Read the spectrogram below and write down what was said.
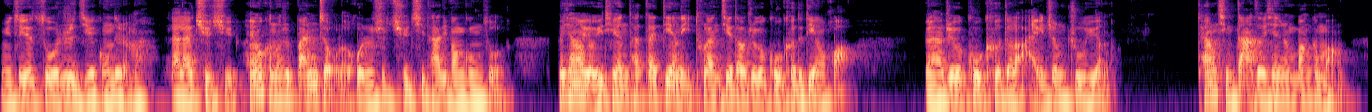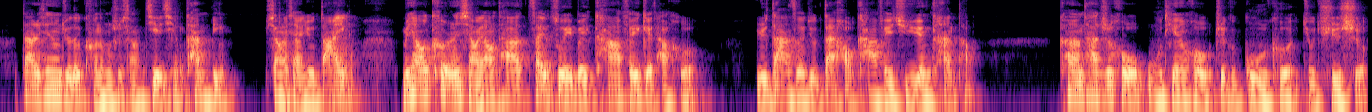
因为这些做日结工的人嘛，来来去去，很有可能是搬走了，或者是去其他地方工作了。没想到有一天，他在店里突然接到这个顾客的电话。原来这个顾客得了癌症住院了，他想请大泽先生帮个忙。大泽先生觉得可能是想借钱看病，想了想就答应了。没想到客人想让他再做一杯咖啡给他喝，于是大泽就带好咖啡去医院看他。看完他之后，五天后这个顾客就去世了。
